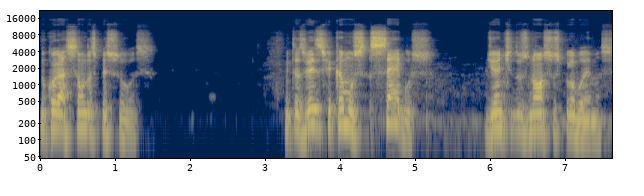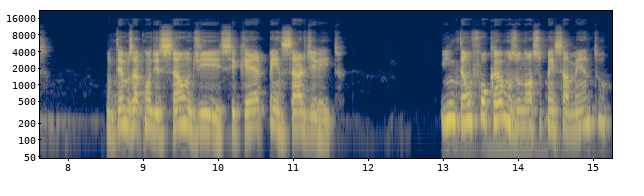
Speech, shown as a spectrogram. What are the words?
no coração das pessoas. Muitas vezes ficamos cegos diante dos nossos problemas. Não temos a condição de sequer pensar direito. Então focamos o nosso pensamento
